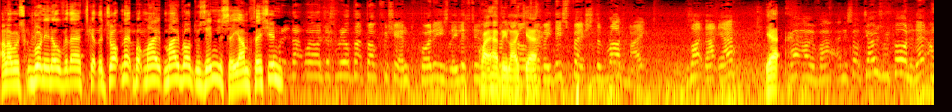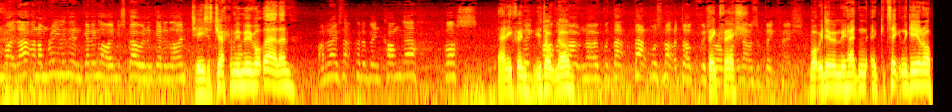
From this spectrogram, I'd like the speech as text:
and I was running over there to get the drop net, but my, my rod was in. You see, I'm fishing. that way, I just reeled that dogfish in quite easily. Lifted Quite heavy, like, yeah. Heavy. This fish, the rod, mate, was like that, yeah? Yeah. right over, and it's like Joe's recorded it. I'm like that, and I'm reeling in, getting line, just going and getting line. Jesus, do can we move up there then? I don't know if that could have been conger, huss. Anything? big you don't cod, I know. don't know, but that that was not a dogfish. Big fish. That was a big fish. What we doing? We heading, uh, taking the gear up.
